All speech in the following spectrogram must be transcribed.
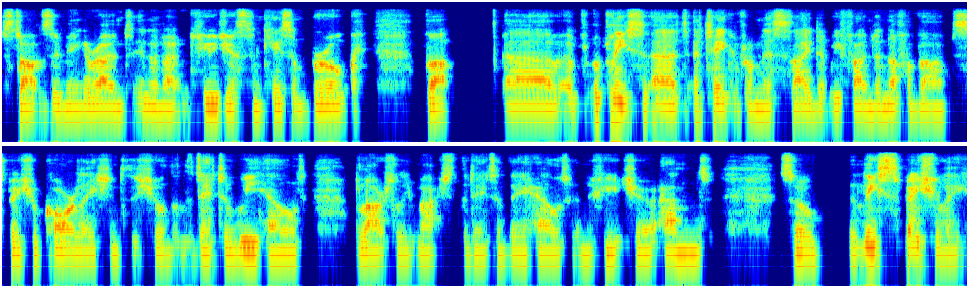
start zooming around in and out in QGIS in case it broke, but uh, please uh, take it from this side that we found enough of a spatial correlation to show that the data we held largely matched the data they held in the future. And so at least spatially,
